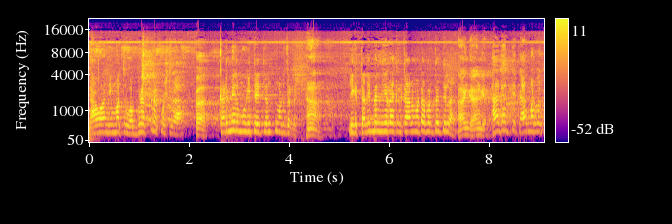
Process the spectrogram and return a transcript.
ನಾವು ನಿಮ್ಮ ಹತ್ರ ಒಬ್ಬರ ಹತ್ರ ಕೊಟ್ರ ಹಾ. ಕಡಿಮೆ ಮುಗಿತೈತಿ ಅಂತ ನೋಡಿದ್ರಿ. ಹಾಂ. ಈಗ ತಲೆ ಮೇಲೆ ನೀರು ಹಾಕ್ರಿ ಕಾಲು ಮಠ ಬರ್ತೈತಿಲ್ಲ. ಹಂಗೆ ಹಂಗೆ. ಹಾಗಾಗ್ತೈತಿ ಹಾಗೆ ಮಾಡ್ಬೇಕು.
